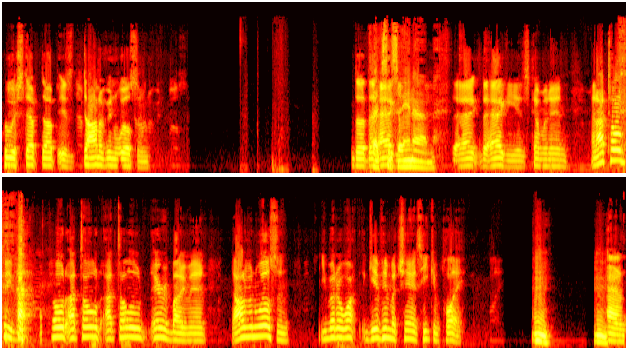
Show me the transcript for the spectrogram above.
who has stepped up is Donovan Wilson. The the Texas Aggie A&M. the the Aggie is coming in, and I told people, I told, I told, I told everybody, man, Donovan Wilson, you better wa- give him a chance. He can play, Mm. Mm. and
